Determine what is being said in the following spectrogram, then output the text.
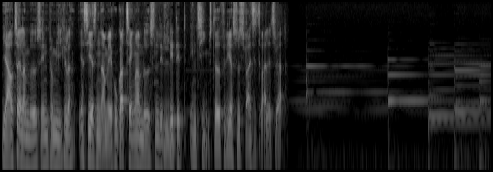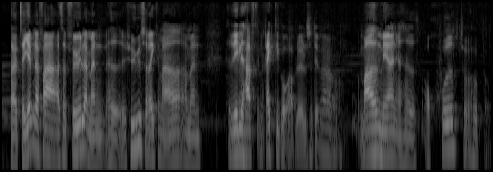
Vi aftaler at mødes inde på Mikela. Jeg siger sådan, at jeg kunne godt tænke mig at mødes sådan lidt, lidt et intimt sted, fordi jeg synes faktisk, det var lidt svært. At tage hjem derfra og så føle, at man havde hygget sig rigtig meget, og man havde virkelig haft en rigtig god oplevelse. Det var jo meget mere, end jeg havde overhovedet tog at håbe på.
